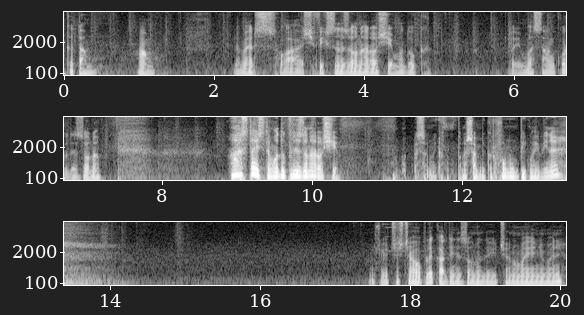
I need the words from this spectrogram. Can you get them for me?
Cât am? Am. Le mers. Uai, și fix în zona roșie mă duc. Toi măsa în cur de zonă. Asta este, mă duc prin zona roșie. Să pun așa microfonul un pic mai bine. Nu știu ce ăștia au plecat din zonă de aici, nu mai e nimeni.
